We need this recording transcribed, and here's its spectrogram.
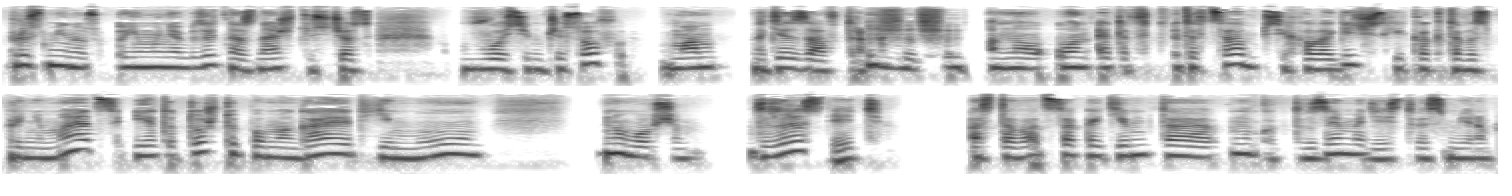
плюс-минус. Ему не обязательно знать, что сейчас в 8 часов, мам, где завтрак? Но он это, это в целом психологически как-то воспринимается, и это то, что помогает ему, ну, в общем, взрослеть оставаться каким-то, ну, как-то взаимодействие с миром.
